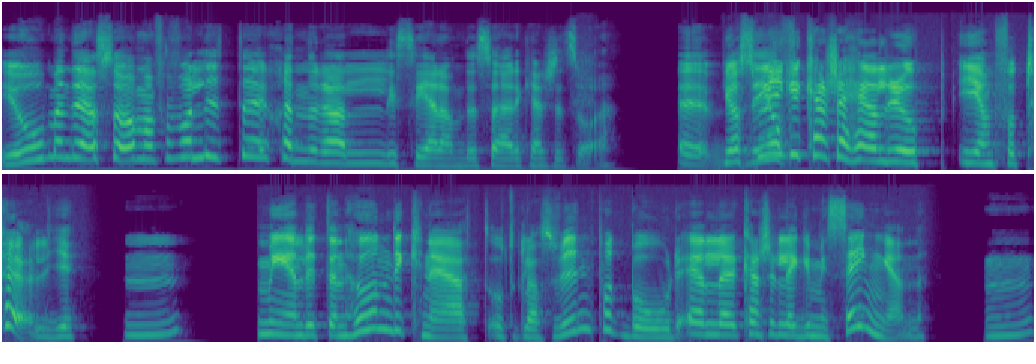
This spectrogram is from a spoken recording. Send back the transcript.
Jo, men det alltså, om man får vara lite generaliserande så är det kanske så. Eh, Jag smyger kanske hellre upp i en fåtölj Mm. med en liten hund i knät och ett glas vin på ett bord, eller kanske lägger mig i sängen. Mm.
